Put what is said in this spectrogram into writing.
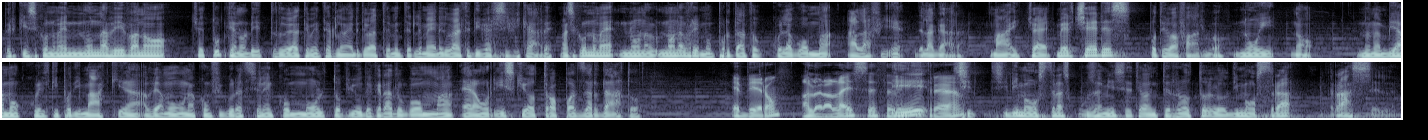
perché secondo me non avevano. Cioè, tutti hanno detto dovevate mettere le medie, dovevate mettere le medie, dovevate diversificare. Ma secondo me non, non avremmo portato quella gomma alla fine della gara. Mai. Cioè, Mercedes poteva farlo, noi no non abbiamo quel tipo di macchina, abbiamo una configurazione con molto più degrado gomma, era un rischio troppo azzardato. È vero. Allora, la SF23 E si, si dimostra, scusami se ti ho interrotto, lo dimostra Russell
